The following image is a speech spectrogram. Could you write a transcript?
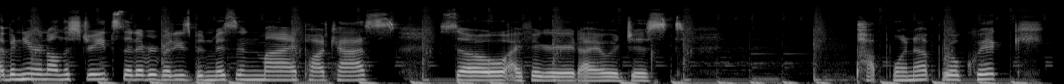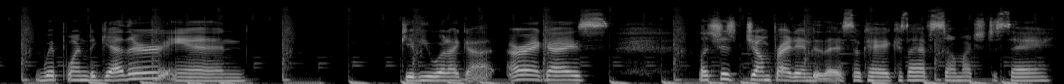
I've been hearing on the streets that everybody's been missing my podcasts, so I figured I would just pop one up real quick, whip one together, and give you what I got. All right, guys let's just jump right into this, okay? Because I have so much to say.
